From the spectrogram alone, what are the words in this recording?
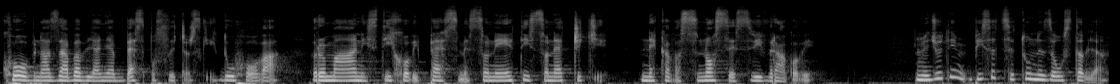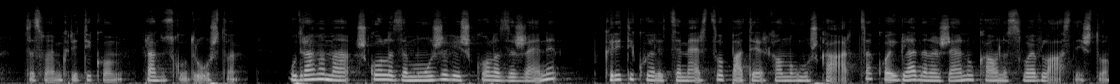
kobna zabavljanja besposličarskih duhova, romani, stihovi, pesme, soneti i sonetčići, neka vas nose svi vragovi. Međutim, pisac se tu ne zaustavlja sa svojom kritikom francuskog društva. U dramama Škola za muževe i Škola za žene kritikuje licemerstvo patriarhalnog muškarca koji gleda na ženu kao na svoje vlasništvo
